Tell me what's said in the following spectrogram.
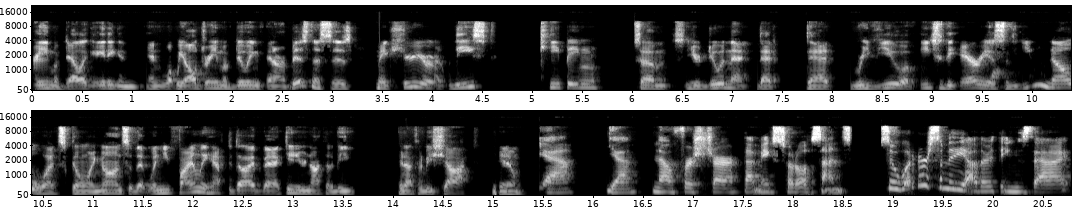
dream of delegating and, and what we all dream of doing in our businesses, make sure you're at least keeping some, you're doing that, that, that review of each of the areas so that you know what's going on so that when you finally have to dive back in, you're not going to be, you're not going to be shocked, you know? Yeah. Yeah. No, for sure. That makes total sense. So what are some of the other things that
